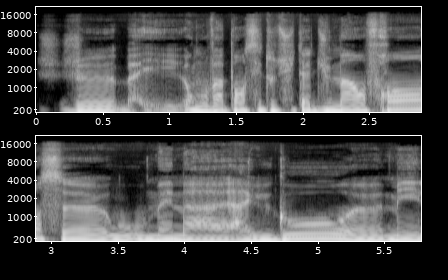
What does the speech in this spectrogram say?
Je, bah, on va penser tout de suite à Dumas en France euh, ou, même à, Hugo, euh, mais il,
